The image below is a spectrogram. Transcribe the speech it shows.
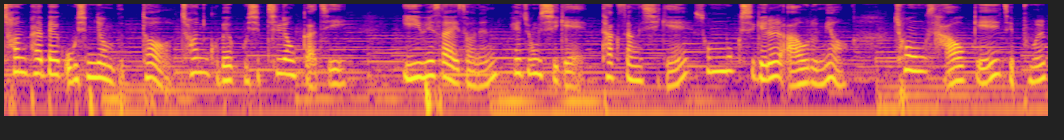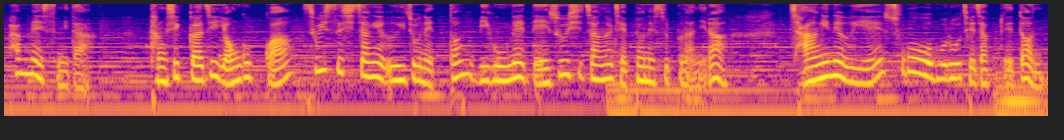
1850년부터 1957년까지 이 회사에서는 회중시계, 탁상시계, 손목시계를 아우르며 총 4억 개의 제품을 판매했습니다. 당시까지 영국과 스위스 시장에 의존했던 미국 내 내수 시장을 재편했을 뿐 아니라 장인에 의해 수공업으로 제작되던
